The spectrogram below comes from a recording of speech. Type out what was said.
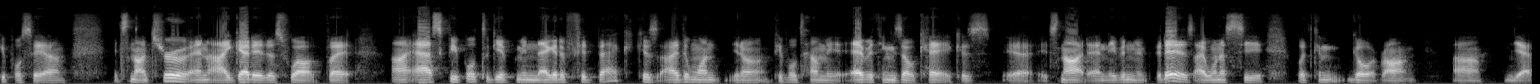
people say um, it's not true and i get it as well but i ask people to give me negative feedback because i don't want you know people tell me everything's okay because it's not and even if it is i want to see what can go wrong. Uh, yeah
